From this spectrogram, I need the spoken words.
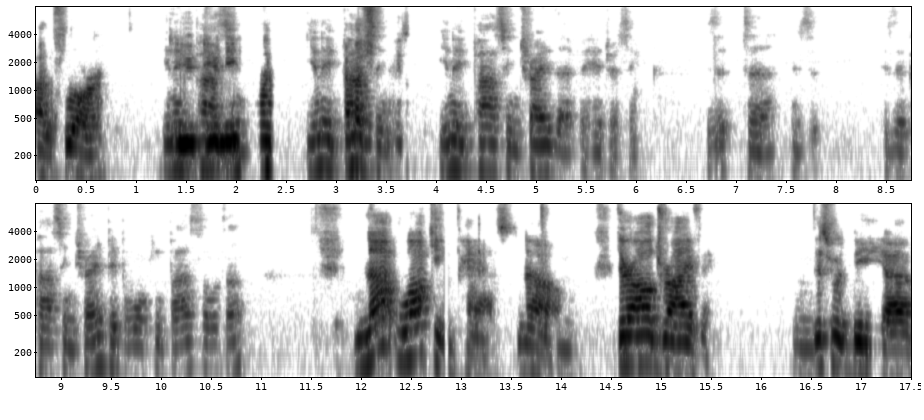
on the floor. You Do need you, do you passing. need? You need How much? passing. You need passing trade though for hairdressing. Is it? Uh, is it? Is there passing trade? People walking past all the time. Not walking past, no. Mm. They're all driving. Mm. This would be, uh,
